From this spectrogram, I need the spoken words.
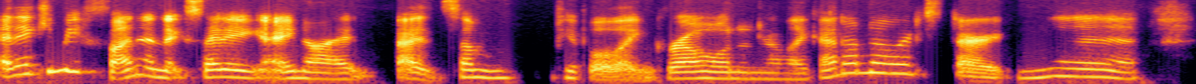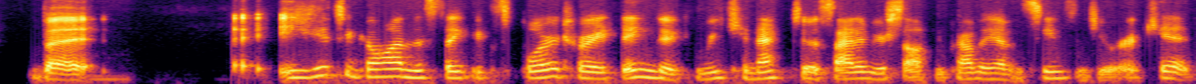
And it can be fun and exciting. I know i, I some people like grown and they're like i don't know where to start. Yeah. but you get to go on this like exploratory thing to reconnect to a side of yourself you probably haven't seen since you were a kid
